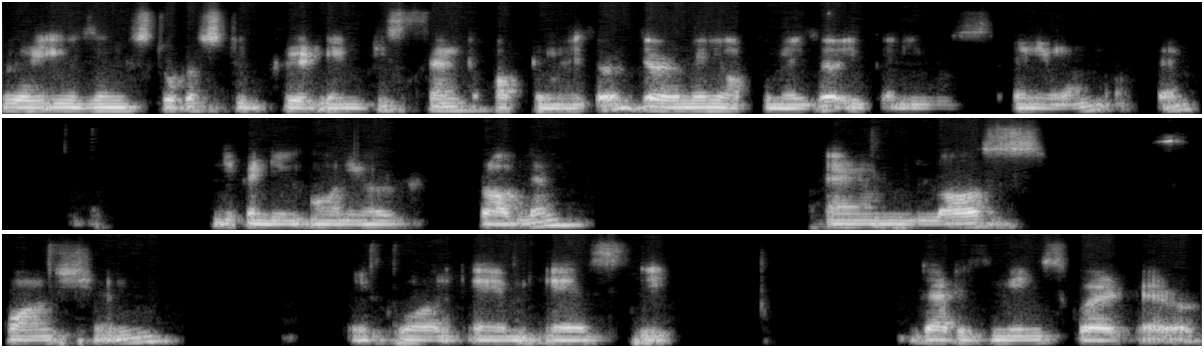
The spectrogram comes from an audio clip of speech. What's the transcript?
we are using stochastic gradient descent optimizer. There are many optimizer. You can use any one of them depending on your problem. And loss function equal MSE. That is mean squared error.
